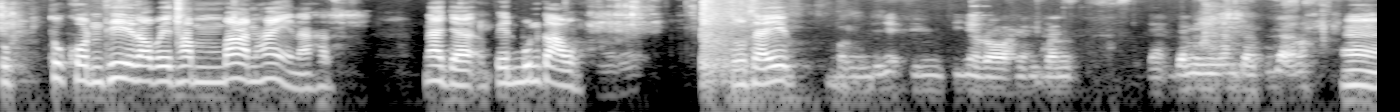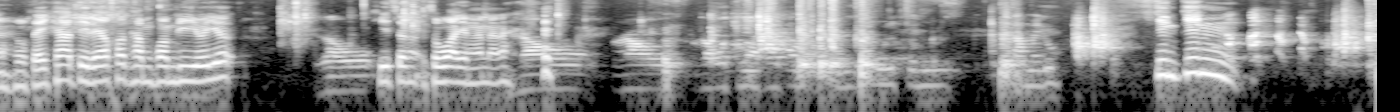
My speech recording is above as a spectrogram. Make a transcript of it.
ทุกทุกคนที่เราไปทำบ้านให้นะครับ น่าจะเป็นบุญเก่า สงสัยบางทีที่ที่ยังรอยังยังยังยังมีงานจังทุกอย่างเนาะอ่าสงสัยชาติที่แล้วเขาทำความดีไว้เยอะ เราคิดซะซะว่าอย่างนั้นนะนะเราเราเราที่ว่าเขาต้องเป็นเป็นทำไม่รู้จริง ๆ จ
